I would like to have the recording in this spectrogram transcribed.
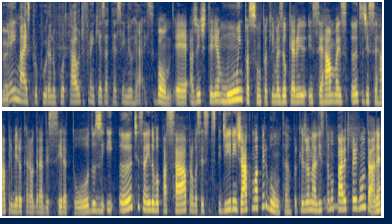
né? Bem mais procura no portal de franquias até 100 mil reais. Bom, é, a gente teria muito assunto aqui, mas eu quero encerrar. Mas antes de encerrar, primeiro eu quero agradecer a todos. E antes ainda eu vou passar para vocês se despedirem já com uma pergunta, porque jornalista não para de perguntar, né?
